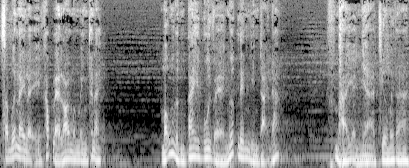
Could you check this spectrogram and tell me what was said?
Sao bữa nay lại khóc lẻ loi một mình thế này? Mẫu ngừng tay vui vẻ ngước lên nhìn Đại đáp. Bà ấy ở nhà chưa mới ra.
